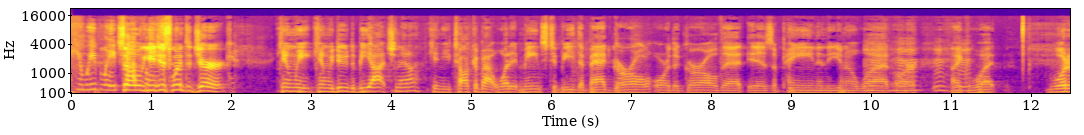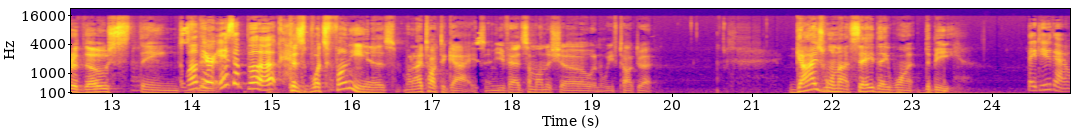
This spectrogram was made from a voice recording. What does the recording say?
Can we believe? So you just went to jerk. Can we can we do the biatch now? Can you talk about what it means to be the bad girl or the girl that is a pain and the you know what or Mm-hmm, like what what are those things? well, there is a book. because what's funny is when I talk to guys and you've had some on the show and we've talked about guys will not say they want the B. They do though.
